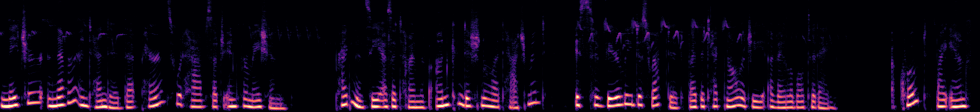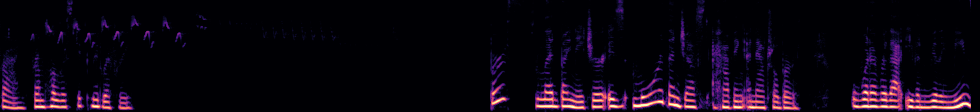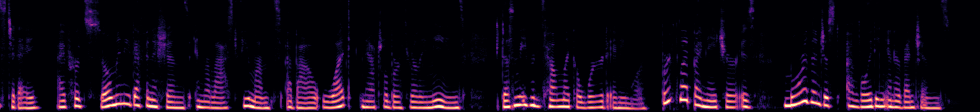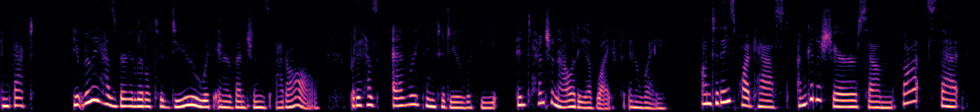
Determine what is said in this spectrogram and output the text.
Nature never intended that parents would have such information. Pregnancy as a time of unconditional attachment is severely disrupted by the technology available today. A quote by Anne Frye from Holistic Midwifery. Birth led by nature is more than just having a natural birth, whatever that even really means today. I've heard so many definitions in the last few months about what natural birth really means. It doesn't even sound like a word anymore. Birth led by nature is more than just avoiding interventions. In fact, it really has very little to do with interventions at all, but it has everything to do with the intentionality of life in a way. On today's podcast, I'm going to share some thoughts that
